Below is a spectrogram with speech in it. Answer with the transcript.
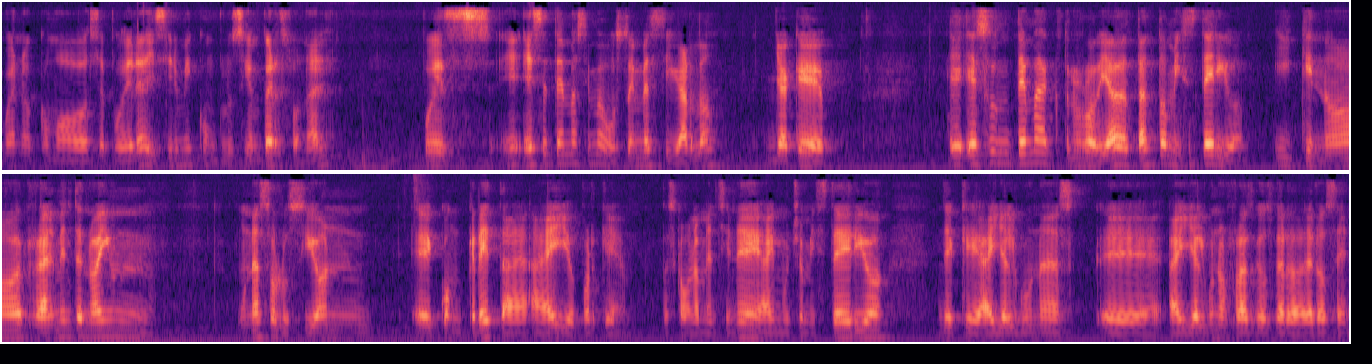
Bueno, como se pudiera decir mi conclusión personal, pues e, ese tema sí me gustó investigarlo, ya que e, es un tema rodeado de tanto misterio y que no realmente no hay un, una solución eh, concreta a ello, porque, pues como lo mencioné, hay mucho misterio, de que hay algunas eh, hay algunos rasgos verdaderos en,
